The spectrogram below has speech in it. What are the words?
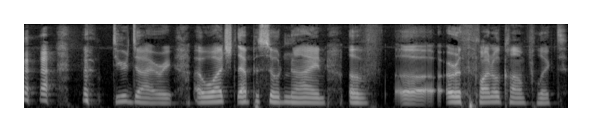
Dear diary, I watched episode 9 of uh, Earth Final Conflict.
